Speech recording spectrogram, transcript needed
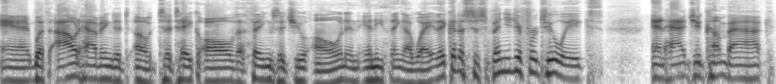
and without having to uh, to take all the things that you own and anything away. They could have suspended you for 2 weeks and had you come back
